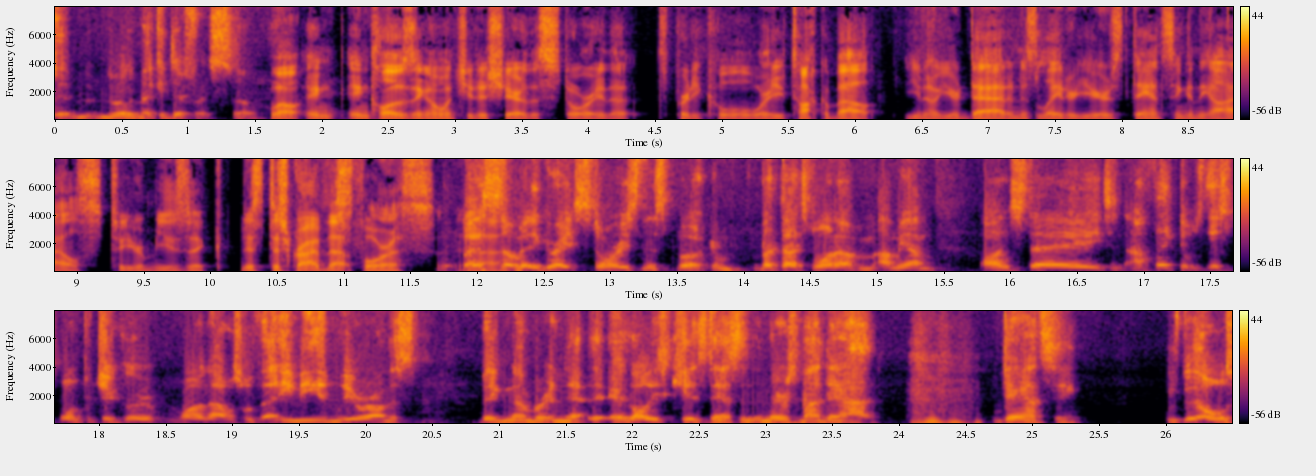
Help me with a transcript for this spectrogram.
that really make a difference. So Well, in in closing, I want you to share the story that's pretty cool, where you talk about you know your dad in his later years dancing in the aisles to your music. Just describe that for us. there's Uh, so many great stories in this book, and but that's one of them. I mean, I'm on stage, and I think it was this one particular one. I was with Amy, and we were on this big number, and that- and all these kids dancing, and there's my dad dancing. The old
